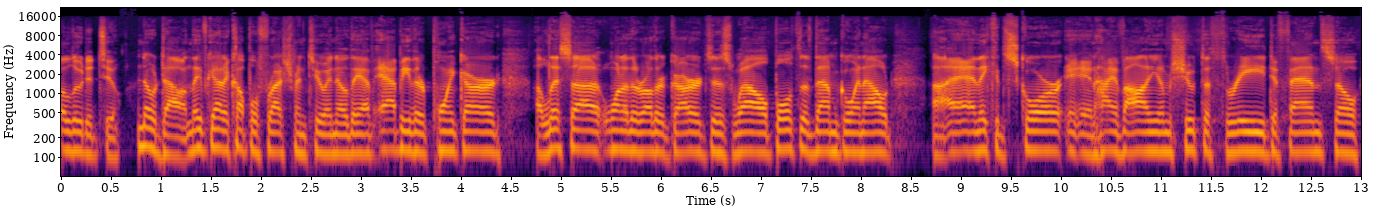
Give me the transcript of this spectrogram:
alluded to. No doubt. And they've got a couple freshmen too. I know they have Abby, their point guard, Alyssa, one of their other guards as well. Both of them going out uh, and they can score in high volume, shoot the three, defend. So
